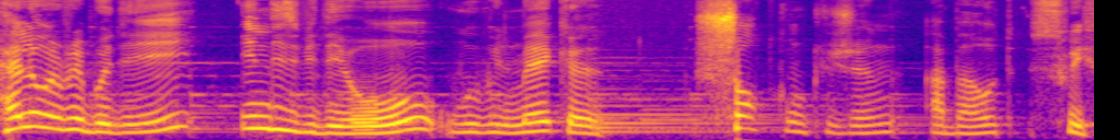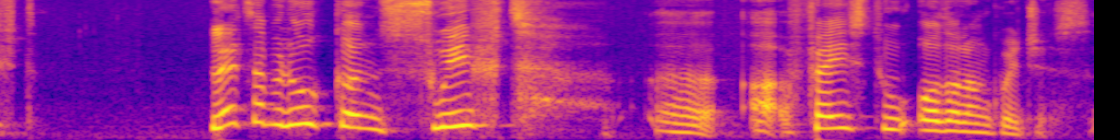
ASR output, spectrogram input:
Hello everybody, in this video we will make a short conclusion about Swift. Let's have a look on Swift uh, uh faced to other languages.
